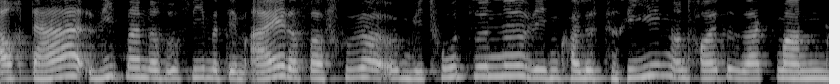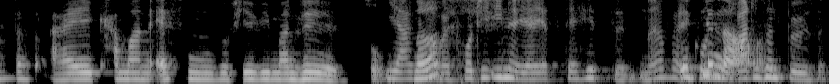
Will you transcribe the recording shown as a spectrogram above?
auch da sieht man, das ist wie mit dem Ei. Das war früher irgendwie Todsünde wegen Cholesterin und heute sagt man, das Ei kann man essen, so viel wie man will. So, ja, genau, ne? weil Proteine ja jetzt der Hit sind, ne? Weil Kohlenhydrate genau. sind böse.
